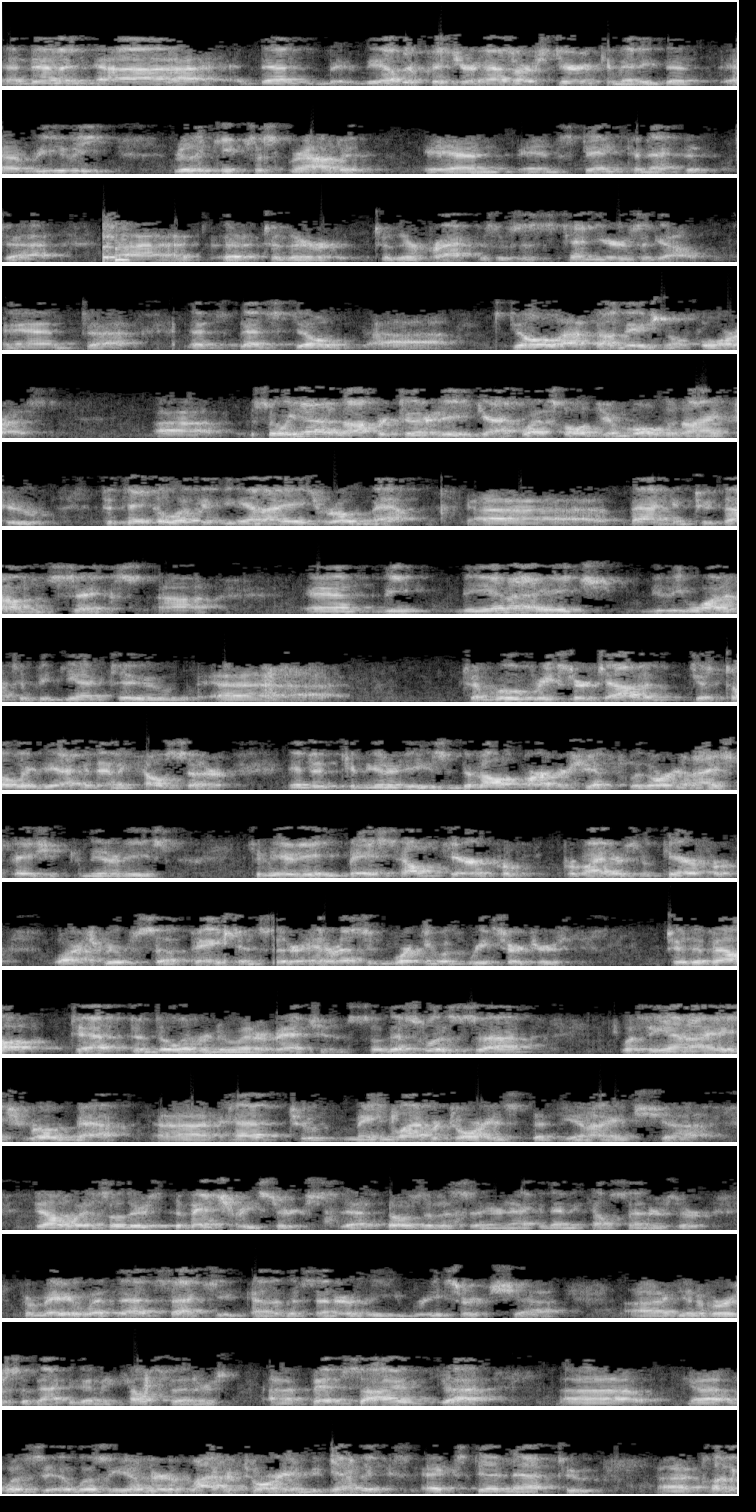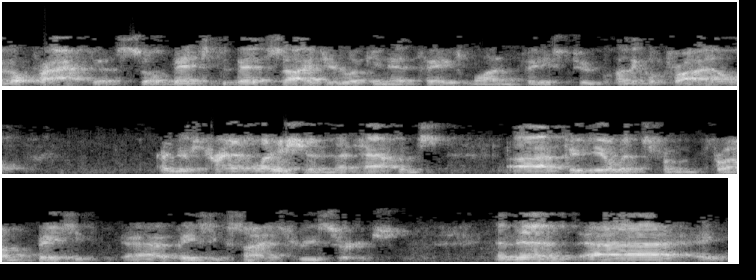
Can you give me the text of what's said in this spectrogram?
And then, uh, then the other picture has our steering committee that uh, really, really keeps us grounded and and staying connected uh, uh, to, to their to their practices. This is 10 years ago, and uh, that's that's still uh, still uh, foundational for us. Uh, so we had an opportunity, Jack Westfall, Jim Mold, and I, to to take a look at the NIH roadmap uh, back in 2006, uh, and the the NIH really wanted to begin to uh, to move research out of just totally the academic health center into communities and develop partnerships with organized patient communities, community-based healthcare pro providers who care for large groups of patients that are interested in working with researchers to develop, test, and deliver new interventions. So this was uh, was the NIH roadmap. Uh, had two main laboratories that the NIH uh, dealt with. So there's the bench research that those of us in academic health centers are familiar with. That's actually kind of the center of the research uh, uh, universe of academic health centers. Uh, bedside uh, uh, was was the other laboratory, and began to ex- extend that to uh, clinical practice. So bench to bedside, you're looking at phase one, phase two clinical trials, and there's translation that happens uh, to humans from from basic uh, basic science research. And then, uh,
